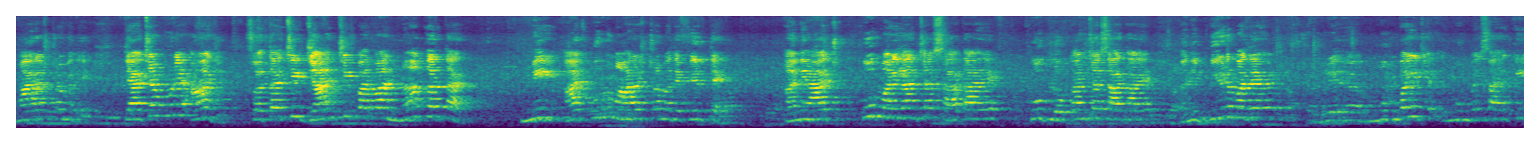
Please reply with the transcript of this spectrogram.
महाराष्ट्रामध्ये. त्याच्यामुळे आज स्वतःची जानची पर्वा न करतात मी आज पूर्ण महाराष्ट्रामध्ये फिरते. आणि आज खूप महिलांचा साथ आहे खूप लोकांचा साथ आहे. आणि बीडमध्ये मुंबई मुंबईसारखी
